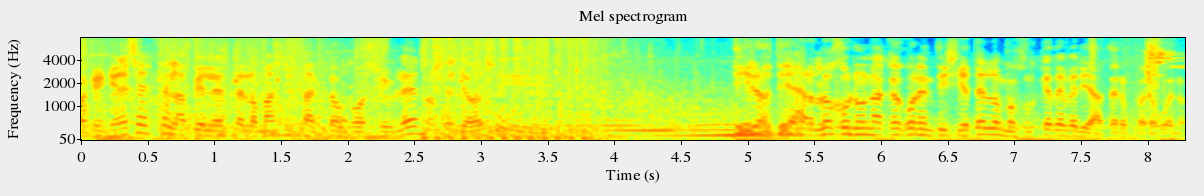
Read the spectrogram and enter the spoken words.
Lo que quieres es que la piel esté lo más intacto posible. No sé yo si... Tirotearlo con una K-47 es lo mejor que debería hacer, pero bueno.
